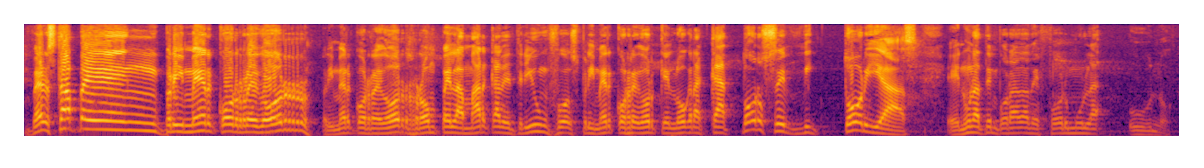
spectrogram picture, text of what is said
Verstappen, primer corredor, primer corredor, rompe la marca de triunfos, primer corredor que logra 14 victorias en una temporada de Fórmula 1.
